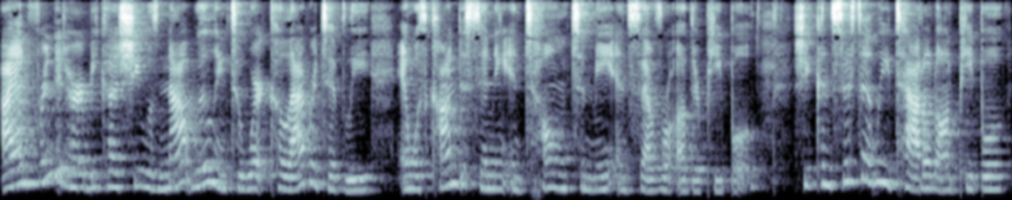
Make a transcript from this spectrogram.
I unfriended her because she was not willing to work collaboratively and was condescending in tone to me and several other people. She consistently tattled on people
